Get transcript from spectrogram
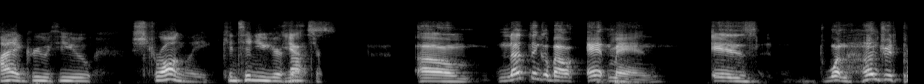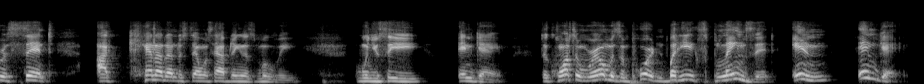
I agree with you strongly. Continue your thoughts. Yes. Um, nothing about Ant Man is 100%. I cannot understand what's happening in this movie when you see Endgame. The quantum realm is important, but he explains it in Endgame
